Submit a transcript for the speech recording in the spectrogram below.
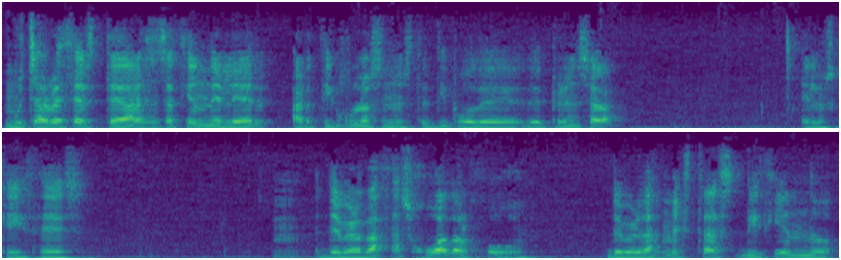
Muchas veces te da la sensación de leer artículos en este tipo de prensa en los que dices, ¿de verdad has jugado al juego? ¿De verdad me estás diciendo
